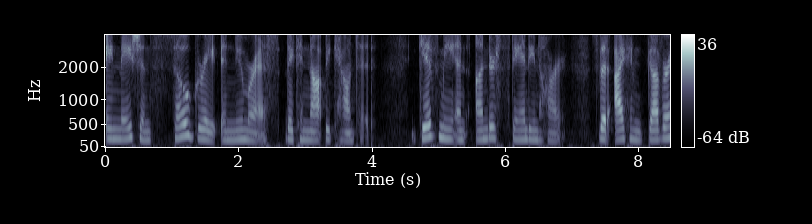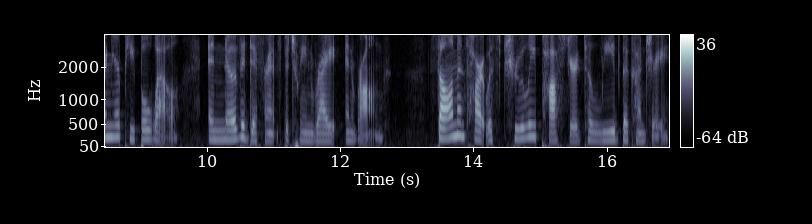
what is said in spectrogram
a nation so great and numerous they cannot be counted. Give me an understanding heart so that I can govern your people well and know the difference between right and wrong. Solomon's heart was truly postured to lead the country,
